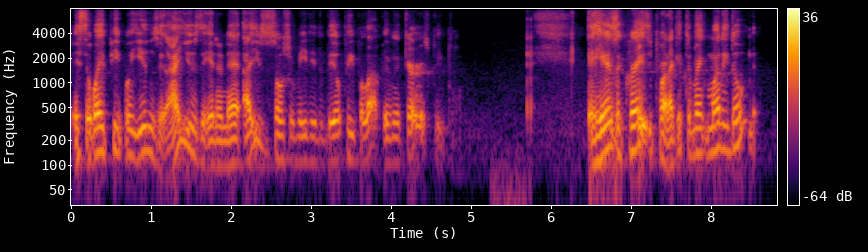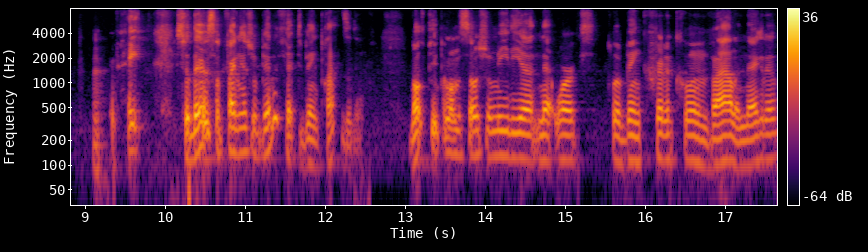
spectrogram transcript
It's the way people use it. I use the internet. I use social media to build people up and encourage people. And here's the crazy part: I get to make money doing it. Hmm. Right? So there's some financial benefit to being positive. Most people on the social media networks who are being critical and vile and negative,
